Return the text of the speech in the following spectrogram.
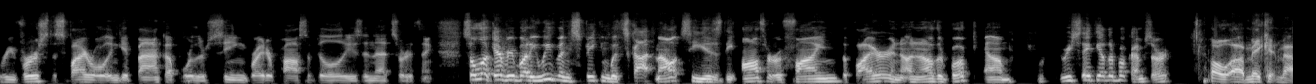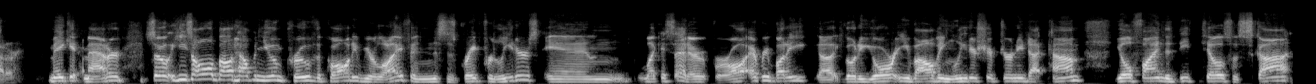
reverse the spiral and get back up where they're seeing brighter possibilities and that sort of thing. So, look, everybody, we've been speaking with Scott Mautz. He is the author of Find the Fire and another book. Um, restate the other book. I'm sorry. Oh, uh, Make It Matter. Make It Matter. So he's all about helping you improve the quality of your life, and this is great for leaders. And like I said, er, for all everybody, uh, go to yourevolvingleadershipjourney.com. You'll find the details of Scott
